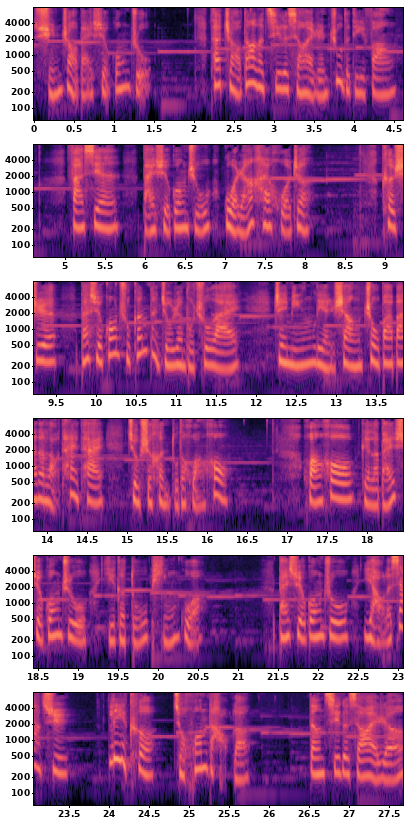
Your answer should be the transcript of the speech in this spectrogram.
寻找白雪公主，他找到了七个小矮人住的地方，发现白雪公主果然还活着。可是白雪公主根本就认不出来，这名脸上皱巴巴的老太太就是狠毒的皇后。皇后给了白雪公主一个毒苹果，白雪公主咬了下去，立刻就昏倒了。当七个小矮人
